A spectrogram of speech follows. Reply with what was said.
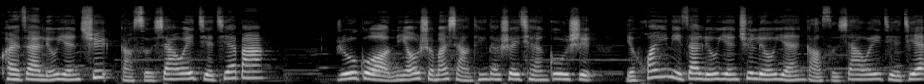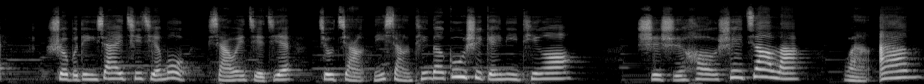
快在留言区告诉夏薇姐姐吧。如果你有什么想听的睡前故事，也欢迎你在留言区留言告诉夏薇姐姐。说不定下一期节目，夏薇姐姐就讲你想听的故事给你听哦。是时候睡觉啦，晚安。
